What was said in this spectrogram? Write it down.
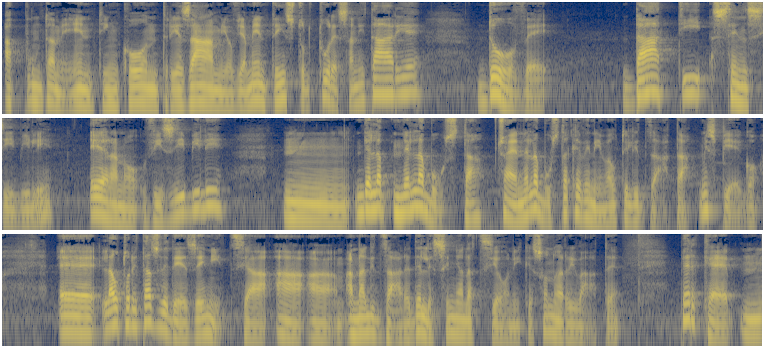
appuntamenti, incontri, esami, ovviamente in strutture sanitarie dove dati sensibili erano visibili mh, mm, nella, nella, busta, cioè nella busta che veniva utilizzata. Mi spiego. Eh, l'autorità svedese inizia a, a analizzare delle segnalazioni che sono arrivate perché mh,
